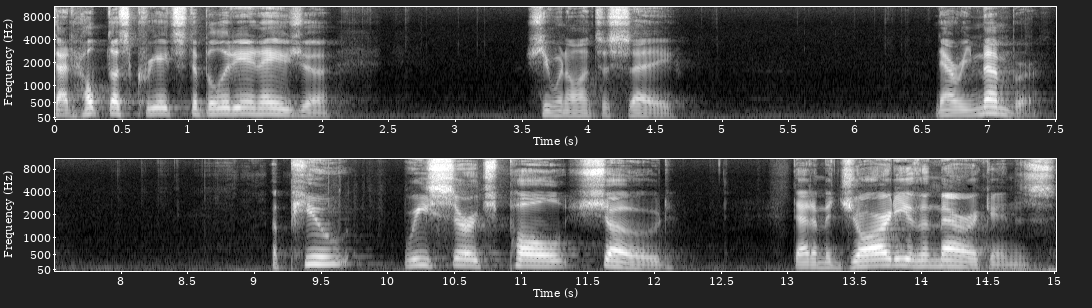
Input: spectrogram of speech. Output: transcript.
that helped us create stability in Asia, she went on to say. Now remember, a Pew Research poll showed that a majority of Americans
